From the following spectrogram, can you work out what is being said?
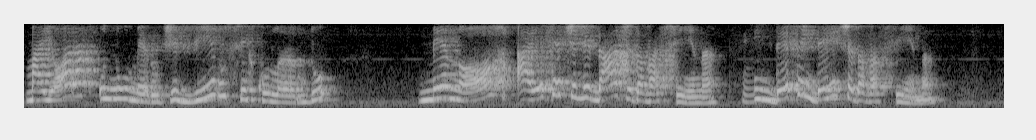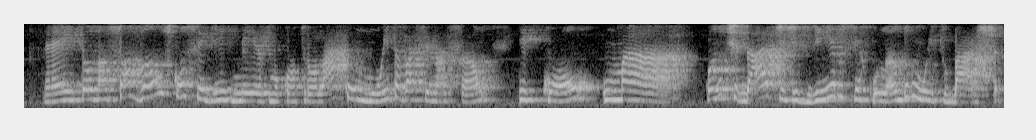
maior o número de vírus circulando, menor a efetividade da vacina, Sim. independente da vacina. Né? Então, nós só vamos conseguir mesmo controlar com muita vacinação e com uma quantidade de vírus circulando muito baixa.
